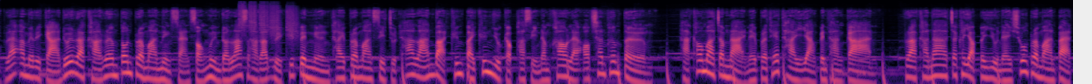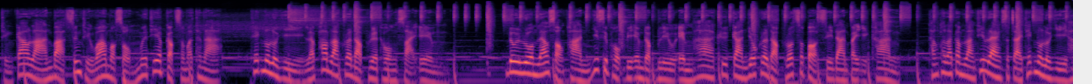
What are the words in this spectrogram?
ปและอเมริกาด้วยราคาเริ่มต้นประมาณ 120,000 ดอลลาร์สหรัฐหรือคิดเป็นเงินไทยประมาณ 4.5 ล้านบาทขึ้นไปขึ้นอยู่กับภาษีนำเข้าและออปชั่นเพิ่มเติม หากเข้ามาจำหน่ายในประเทศไทยอย่างเป็นทางการ ราคาน่าจะขยับไปอยู่ในช่วงประมาณ 8-9 ล้านบาท ซึ่งถือว่าเหมาะสมเมื่อเทียบกับสมรรถนะ เทคโนโลยี และภาพลักษณ์ระดับเรือธงสาย M โดยรวมแล้ว 2026 BMW M5 คือการยกระดับรถสปอร์ตซีดานไปอีกขั้น ทั้งพละกำลังที่แรงสะใจเทคโนโลยีไฮ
